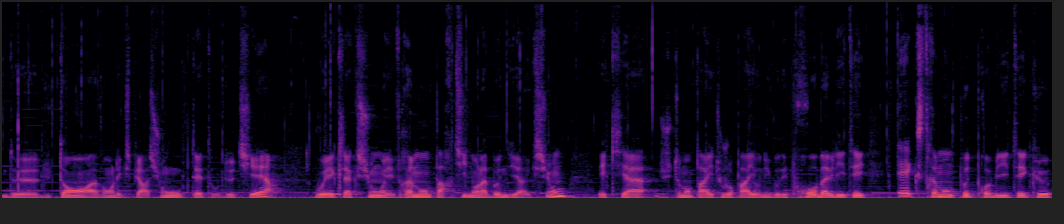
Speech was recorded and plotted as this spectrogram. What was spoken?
du temps avant l'expiration ou peut-être aux deux tiers, vous voyez que l'action est vraiment partie dans la bonne direction et qu'il y a justement pareil, toujours pareil au niveau des probabilités, extrêmement peu de probabilités que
